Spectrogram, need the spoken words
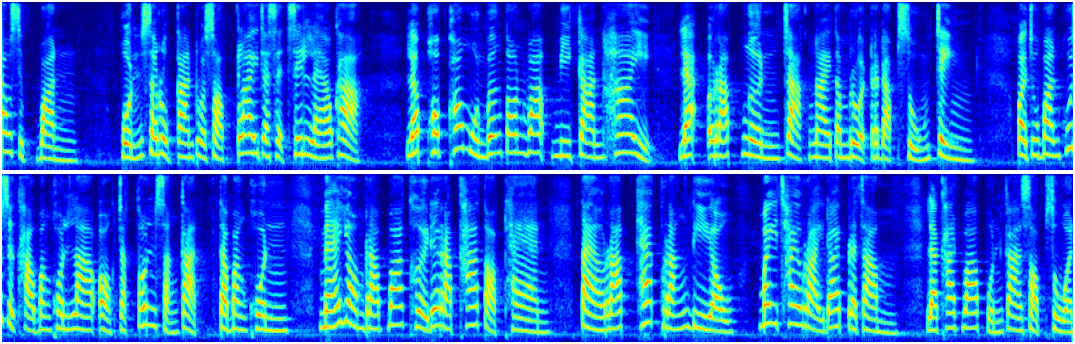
า 90 วัน ผลสรุปการตรวจสอบใกล้จะเสร็จสิ้นแล้วค่ะ และพบข้อมูลเบื้องต้นว่ามีการให้และรับเงินจากนายตำรวจระดับสูงจริง ปัจจุบันผู้สื่อข่าวบางคนลาออกจากต้นสังกัด แต่บางคน แม้ยอมรับว่าเคยได้รับค่าตอบแทน แต่รับแค่ครั้งเดียว ไม่ใช่รายได้ประจำและคาดว่าผลการสอบสวน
